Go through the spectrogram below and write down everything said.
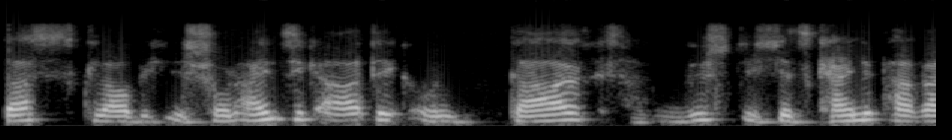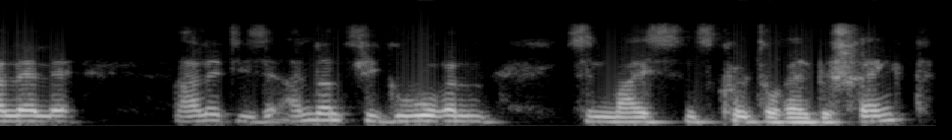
Das, glaube ich, ist schon einzigartig und da wüsste ich jetzt keine Parallele. Alle diese anderen Figuren sind meistens kulturell beschränkt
